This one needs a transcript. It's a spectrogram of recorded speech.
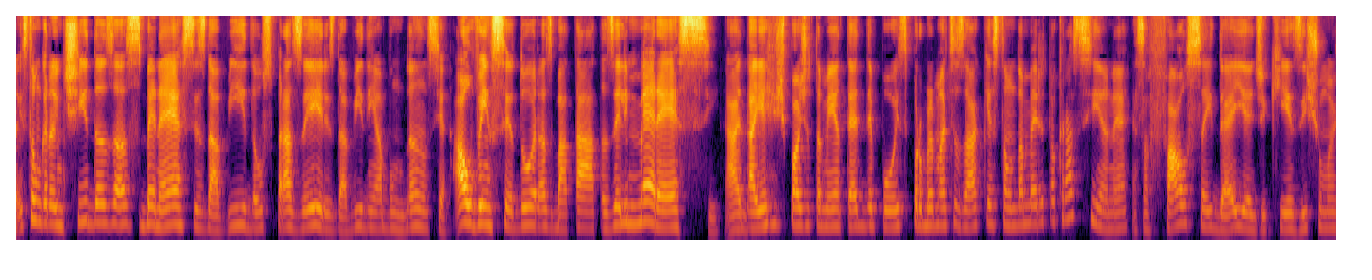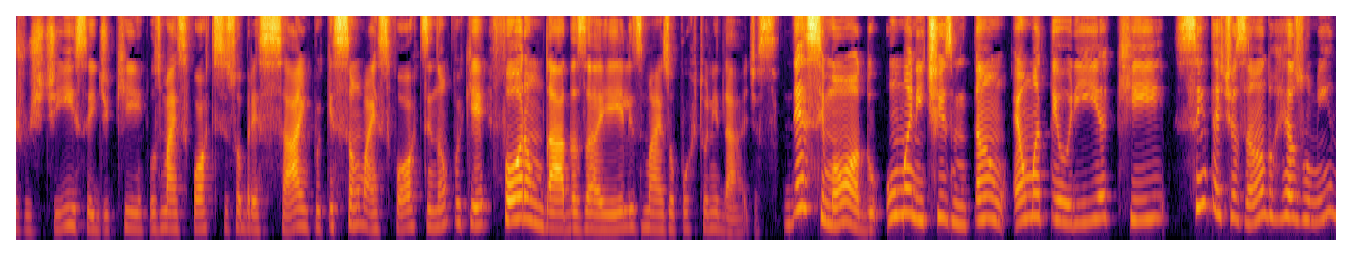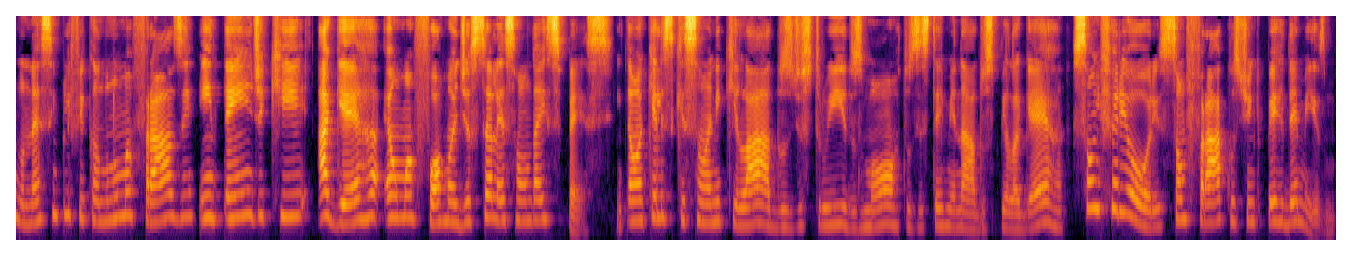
estão garantidas as benesses da vida, os prazeres da vida em abundância. Ao vencedor as batatas, ele merece. Aí, daí a gente pode também até depois problematizar a questão da meritocracia, né? Essa falsa ideia de que existe uma justiça e de que os mais fortes se sobressaem porque são mais fortes e não porque foram dadas a eles mais oportunidades. Desse modo, o humanitismo, então, é uma teoria que, sintetizando, resumindo, né, simplificando numa frase, entende que a guerra é uma forma de seleção da espécie. Então, aqueles que são aniquilados, destruídos, mortos, exterminados pela guerra, são inferiores, são fracos, tinham que perder mesmo.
